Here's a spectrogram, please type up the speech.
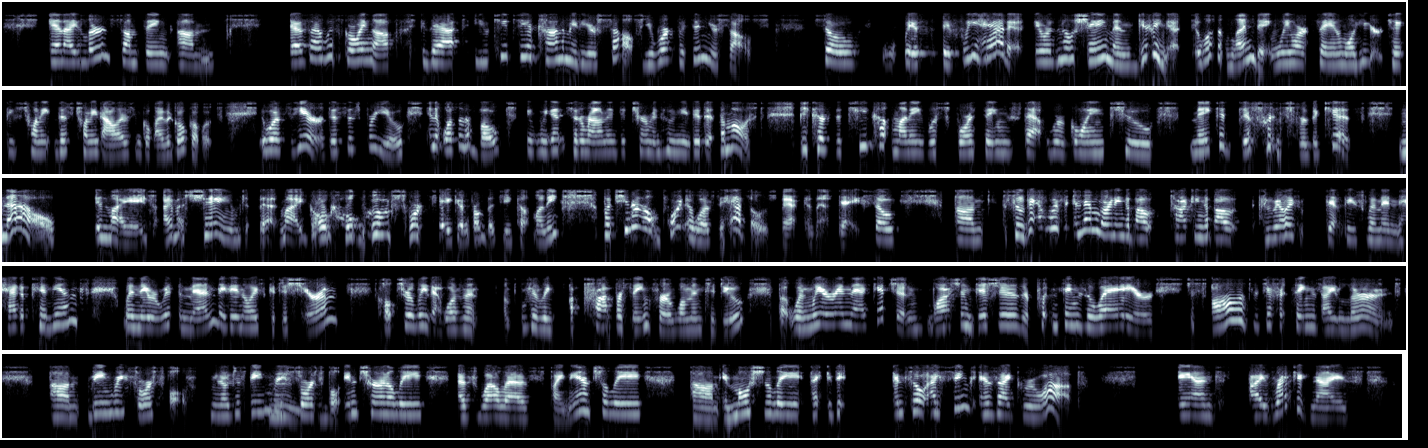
And I learned something um, as I was growing up that you keep the economy to yourself. You work within yourself. So if if we had it, there was no shame in giving it. It wasn't lending. We weren't saying, "Well, here, take these twenty this twenty dollars and go buy the go-go boots." It was here. This is for you, and it wasn't a vote. We didn't sit around and determine who needed it the most, because the teacup money was for things that were going to make a difference for the kids. Now in my age, I'm ashamed that my go-go boots were taken from the teacup money. But you know how important it was to have those back in that day. So, um, so that was, and then learning about talking about. I realized that these women had opinions when they were with the men. They didn't always get to share them. Culturally, that wasn't really a proper thing for a woman to do. But when we were in that kitchen, washing dishes or putting things away or just all of the different things I learned, um, being resourceful, you know, just being mm. resourceful internally as well as financially, um, emotionally. And so I think as I grew up and I recognized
